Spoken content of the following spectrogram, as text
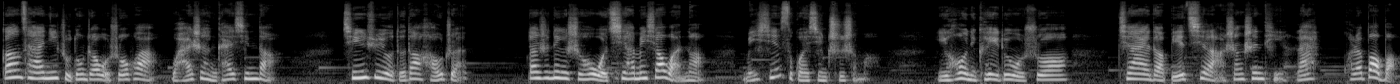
刚才你主动找我说话，我还是很开心的，情绪有得到好转。但是那个时候我气还没消完呢，没心思关心吃什么。以后你可以对我说：‘亲爱的，别气了，伤身体，来，快来抱抱。’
